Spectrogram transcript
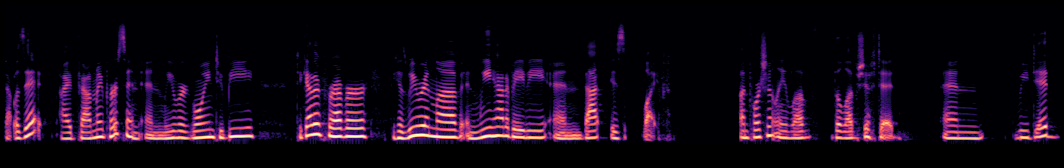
That was it. I had found my person and we were going to be together forever because we were in love and we had a baby and that is life. Unfortunately, love the love shifted and we did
